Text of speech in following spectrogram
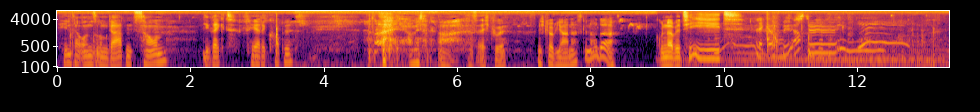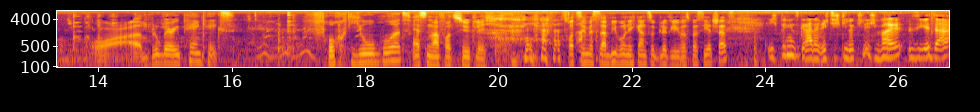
hinter unserem Gartenzaun, direkt Pferdekoppel. Ah, mit. Ah, das ist echt cool. Ich glaube, Jana ist genau da. Guten Appetit! Lecker Frühstück. Oh, Blueberry Pancakes. Fruchtjoghurt. Essen war vorzüglich. Trotzdem ist Sabibo nicht ganz so glücklich. Was passiert, Schatz? Ich bin jetzt gerade richtig glücklich, weil, siehe da,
